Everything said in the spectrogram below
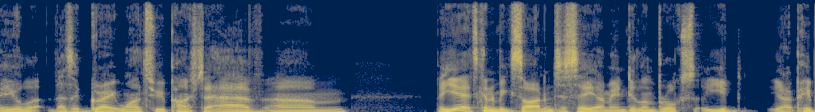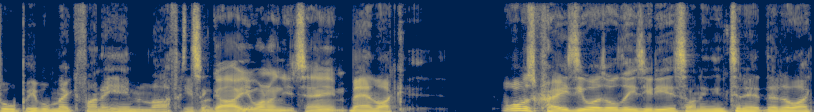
you'll, that's a great one-two punch to have. Um, but yeah, it's going to be exciting to see. I mean, Dillon Brooks, you you know, people people make fun of him and laugh at him. it's a Like, guy you want on your team. man, like what was crazy was all these idiots on the internet that are like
